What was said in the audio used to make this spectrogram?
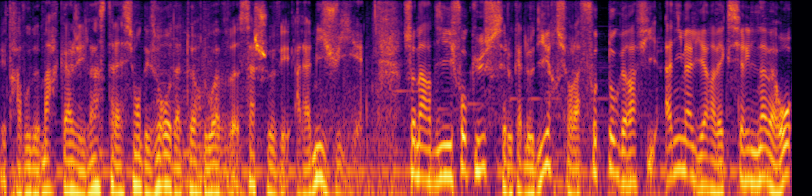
Les travaux de marquage et l'installation des horodateurs doivent s'achever à la mi-juillet. Ce mardi, focus, c'est le cas de le dire, sur la photographie animalière avec Cyril Navarro.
